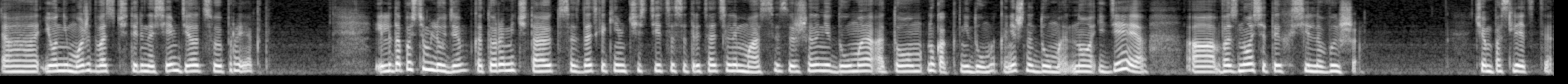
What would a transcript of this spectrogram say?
а, и он не может 24 на 7 делать свой проект. Или, допустим, люди, которые мечтают создать какие-нибудь частицы с отрицательной массой, совершенно не думая о том, ну как не думая, конечно, думая, но идея э, возносит их сильно выше, чем последствия.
